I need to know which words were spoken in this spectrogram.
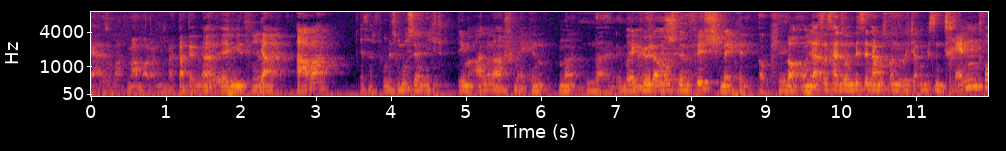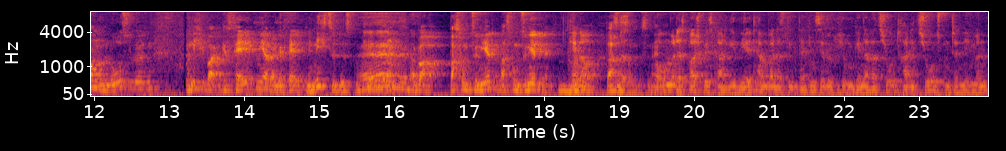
ja, also was machen wir doch nicht, was das denn, ne? Irgendwie, ja. aber es, es, muss ja nicht dem Angler schmecken. Ne? Nein, immer Der Köder Fisch, muss dem Fisch schmecken. Okay. So, und das ist halt so ein bisschen, da muss man sich ein bisschen trennen von und loslösen und nicht über gefällt mir oder gefällt mir nicht zu diskutieren, ja, sondern genau. über was funktioniert und was funktioniert nicht. Mhm. Genau. Das ist so ein bisschen Warum wir das Beispiel jetzt gerade gewählt haben, weil das, da ging es ja wirklich um Generation Traditionsunternehmen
